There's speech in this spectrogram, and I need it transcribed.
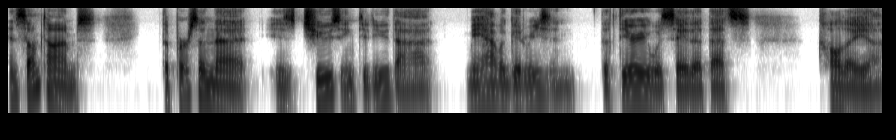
And sometimes the person that is choosing to do that may have a good reason. The theory would say that that's called a, uh,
